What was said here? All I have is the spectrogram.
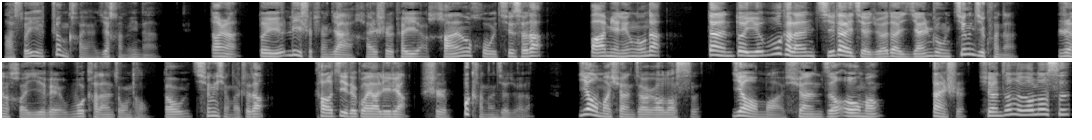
啊！所以政客呀也很为难。当然。对于历史评价还是可以含糊其辞的，八面玲珑的。但对于乌克兰亟待解决的严重经济困难，任何一位乌克兰总统都清醒的知道，靠自己的国家力量是不可能解决的。要么选择俄罗斯，要么选择欧盟。但是选择了俄罗斯，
